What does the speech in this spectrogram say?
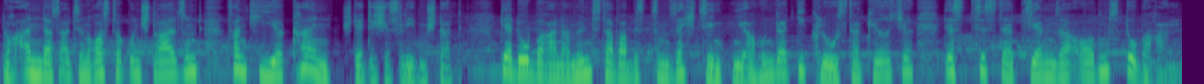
Doch anders als in Rostock und Stralsund fand hier kein städtisches Leben statt. Der Doberaner Münster war bis zum 16. Jahrhundert die Klosterkirche des Zisterzienserordens Doberan.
